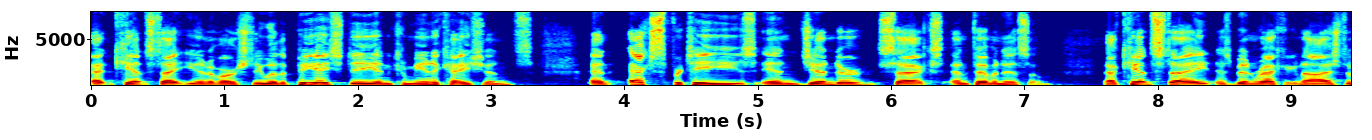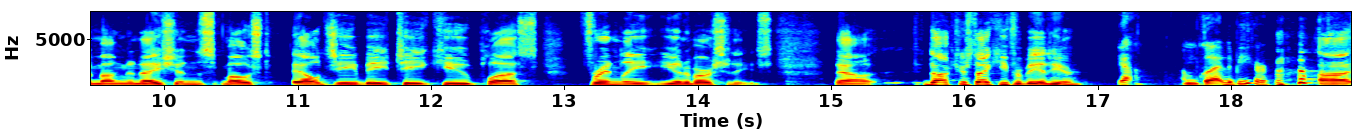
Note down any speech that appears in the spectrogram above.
at Kent State University with a PhD in communications and expertise in gender, sex, and feminism. Now, Kent State has been recognized among the nation's most LGBTQ plus friendly universities. Now, doctor, thank you for being here. Yeah, I'm glad to be here. Uh,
